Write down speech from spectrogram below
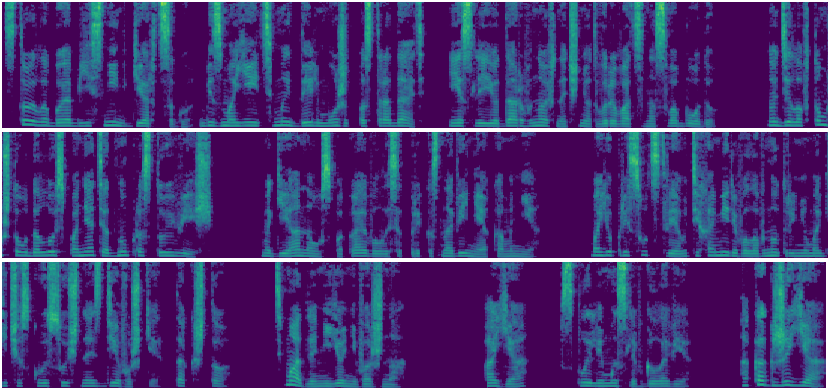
Стоило бы объяснить герцогу, без моей тьмы Дель может пострадать, если ее дар вновь начнет вырываться на свободу. Но дело в том, что удалось понять одну простую вещь. Магиана успокаивалась от прикосновения ко мне. Мое присутствие утихомиривало внутреннюю магическую сущность девушки, так что тьма для нее не важна. А я? Всплыли мысли в голове. А как же я?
